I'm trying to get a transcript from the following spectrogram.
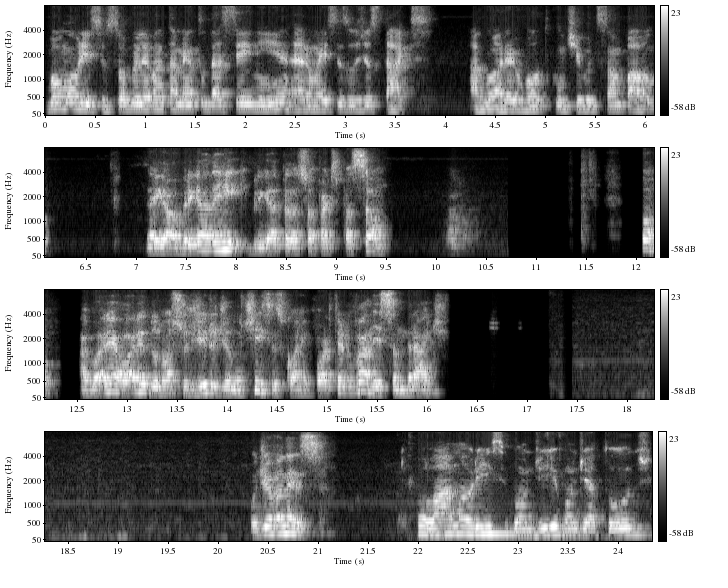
Bom, Maurício, sobre o levantamento da CNI, eram esses os destaques. Agora eu volto contigo de São Paulo. Legal, obrigado, Henrique. Obrigado pela sua participação. Bom, agora é a hora do nosso giro de notícias com a repórter Vanessa Andrade. Bom dia, Vanessa. Olá, Maurício, bom dia, bom dia a todos.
